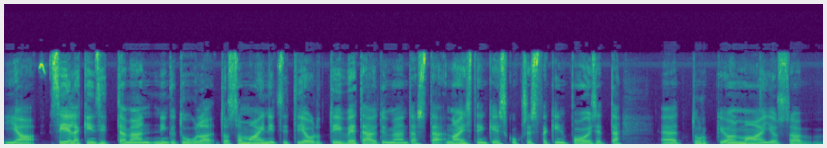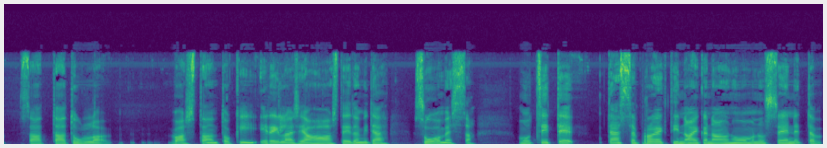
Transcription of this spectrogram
ja sielläkin sitten tämän, niin kuin Tuula tuossa mainitsit, jouduttiin vetäytymään tästä naisten keskuksestakin pois, että Turkki on maa, jossa saattaa tulla vastaan toki erilaisia haasteita, mitä Suomessa. Mutta sitten tässä projektin aikana on huomannut sen, että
